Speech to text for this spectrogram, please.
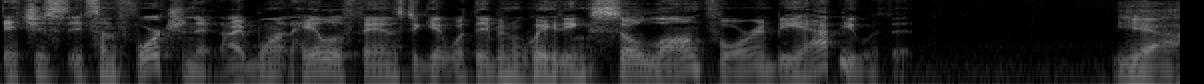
it's just it's unfortunate. I want halo fans to get what they've been waiting so long for and be happy with it. Yeah.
